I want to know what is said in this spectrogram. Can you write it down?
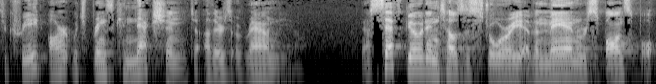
To create art which brings connection to others around you. Now, Seth Godin tells the story of a man responsible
